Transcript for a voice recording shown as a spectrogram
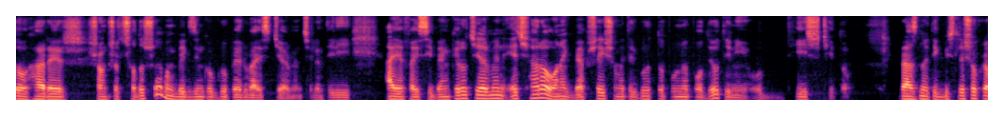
দোহারের সংসদ সদস্য এবং বেক্সিমকো গ্রুপের ভাইস চেয়ারম্যান ছিলেন। তিনি আইএফআইসি ব্যাংকেরও চেয়ারম্যান। এছাড়াও অনেক ব্যবসায়ী সমিতির গুরুত্বপূর্ণ পদেও তিনি অধিষ্ঠিত। রাজনৈতিক বিশ্লেষকরা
